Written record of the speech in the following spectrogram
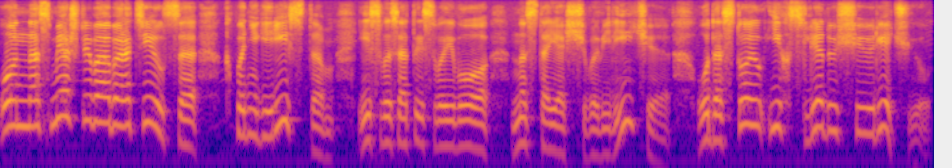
он насмешливо обратился к панигеристам и с высоты своего настоящего величия удостоил их следующую речью.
